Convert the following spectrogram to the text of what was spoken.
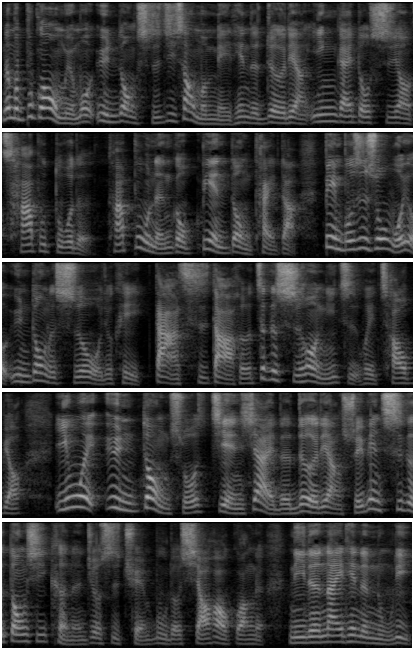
那么不管我们有没有运动，实际上我们每天的热量应该都是要差不多的，它不能够变动太大，并不是说我有运动的时候我就可以大吃大喝，这个时候你只会超标，因为运动所减下来的热量，随便吃个东西可能就是全部都消耗光了，你的那一天的努力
